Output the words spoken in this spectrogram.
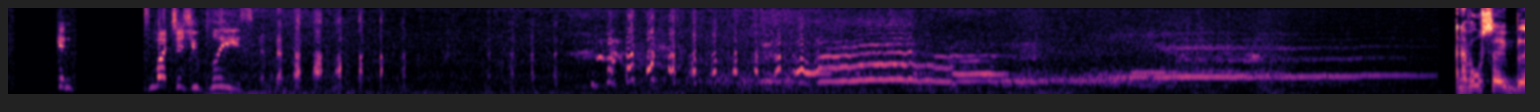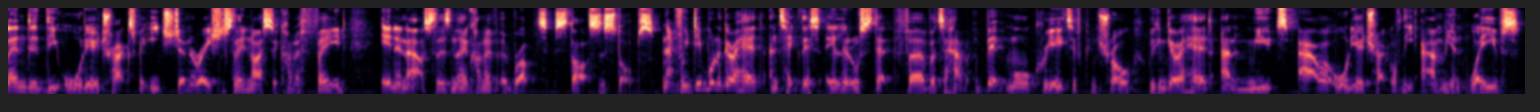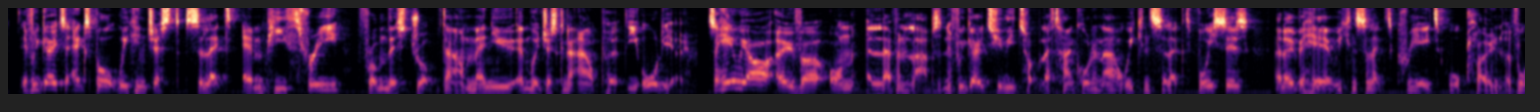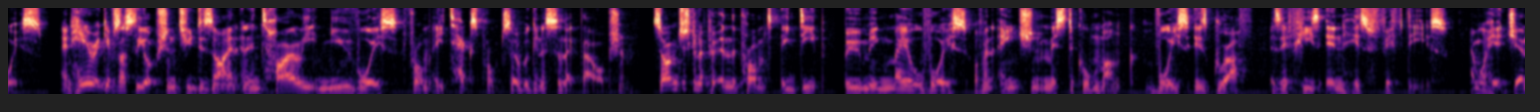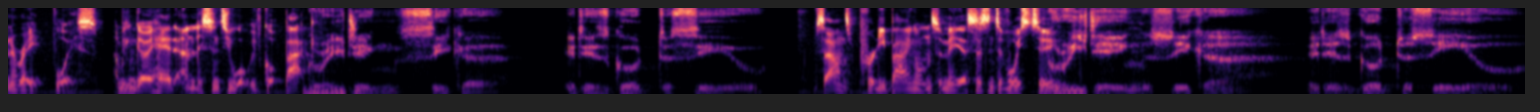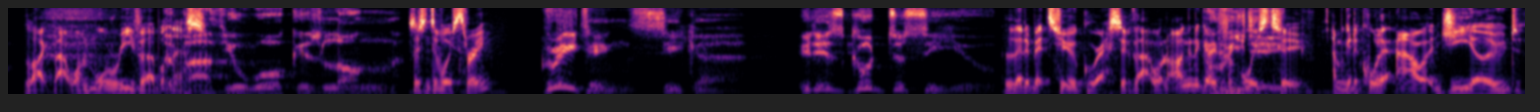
as much as you please. And I've also blended the audio tracks for each generation so they're nice to kind of fade in and out so there's no kind of abrupt starts and stops. Now, if we did want to go ahead and take this a little step further to have a bit more creative control, we can go ahead and mute our audio track of the ambient waves. If we go to export, we can just select MP3 from this drop down menu and we're just going to output the audio. So here we are over on ElevenLabs. And if we go to the top left hand corner now, we can select voices. And over here, we can select create or clone a voice. And here it gives us the option to design an entirely new voice from a text prompt. So we're going to select that option. So I'm just going to put in the prompt a deep, booming male voice of an ancient mystical monk. Voice is gruff as if he's in his 50s. And we'll hit generate voice. And we can go ahead and listen to what we've got back. Greetings, Seeker. It is good to see you. Sounds pretty bang on to me. Let's listen to voice two. Greetings, Seeker. It is good to see you. Like that one. More reverb on The this. path you walk is long. Let's listen to voice three. Greetings, Seeker. It is good to see you. A little bit too aggressive, that one. I'm going to go for voice two. I'm going to call it our geode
